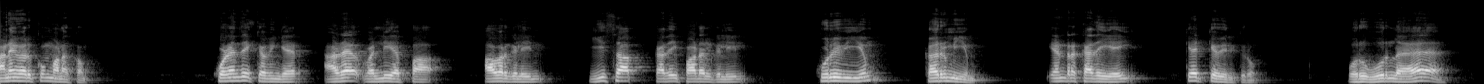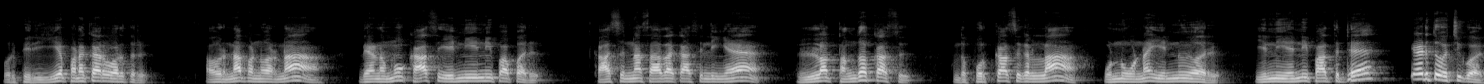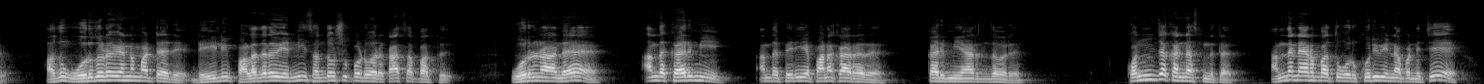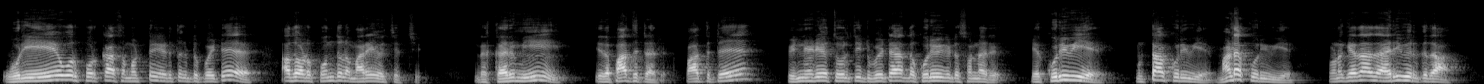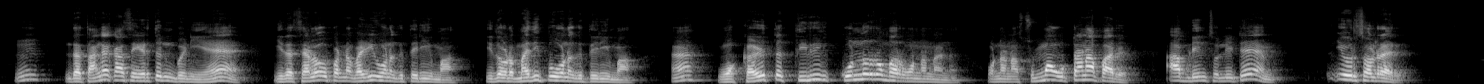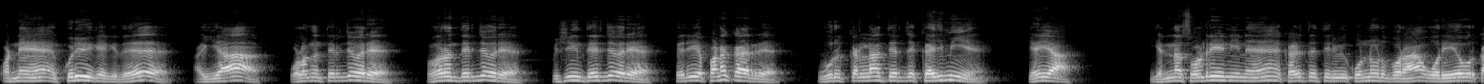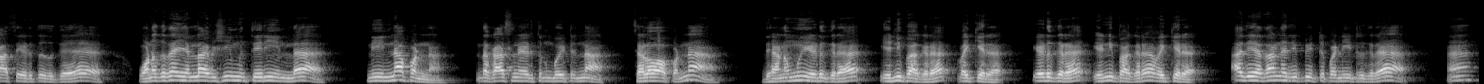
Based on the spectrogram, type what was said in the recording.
அனைவருக்கும் வணக்கம். குழந்தை கவிஞர் அழ வள்ளியப்பா அவர்களின் ஈசாப் கதை பாடல்களில் குருவியும் கருமியும் என்ற கதையை கேட்கவிருக்கிறோம். ஒரு ஊரில் ஒரு பெரிய பணக்கார ஒருத்தர். அவர் என்ன பண்ணுவார்னா தினமும் காசு எண்ணி எண்ணி பார்ப்பார். காசுன்னா சாதா காசு இல்லைங்க எல்லாம் தங்க காசு. அந்த பொற்காசுகள்லாம் ஒன்று ஒன்றா எண்ணுவார். எண்ணி எண்ணி பார்த்துட்டு எடுத்து வச்சுக்குவார். அதுவும் ஒரு தடவை எண்ண மாட்டார். டெய்லியும் பல தடவை எண்ணி சந்தோஷப்படுவார் காசை பார்த்து. ஒரு நாள் அந்த கருமி அந்த பெரிய பணக்காரர் கருமியாக இருந்தவர் கொஞ்சம் கண்ணசந்துட்டார் அந்த நேரம் பார்த்து ஒரு குருவி என்ன பண்ணுச்சு? ஒரே ஒரு பொற்காசை மட்டும் எடுத்துக்கிட்டு போயிட்டு அதோட பொந்தில் மறைய வச்சிருச்சு. இந்த கருமி இதை பார்த்துட்டாரு. பார்த்துட்டு பின்னாடியே துரத்திட்டு போயிட்டு அந்த குருவிக்கிட்ட சொன்னார் ஏ குருவியே முட்டா குருவியே மட குருவியே உனக்கு ஏதாவது அறிவு இருக்குதா? இந்த தங்க காசை எடுத்துன்னு போனியே இதை செலவு பண்ண வழி உனக்கு தெரியுமா? இதோட மதிப்பு உனக்கு தெரியுமா? உன் கழுத்தை திருவி கொன்னுறோம் பாரு உன்னை நான். உன்னை நான் சும்மா விட்டானா பாரு அப்படின்னு சொல்லிட்டு இவர் சொல்கிறாரு உடனே குருவி கேட்குது ஐயா உலகம் தெரிஞ்சவர் விவரம் தெரிஞ்சவர் விஷயம் தெரிஞ்சவர் பெரிய பணக்காரரு ஊருக்கெல்லாம் தெரிஞ்ச கருமியே. ஏய்யா என்ன சொல்கிறிய நீனு? கழுத்தை திருவி கொண்டு விட போகிறான் ஒரே ஒரு காசை எடுத்ததுக்கு. உனக்கு தான் எல்லா விஷயமும் தெரியும்ல. நீ என்ன பண்ண? இந்த காசுலாம் எடுத்துன்னு போயிட்டுன்னா செலவாக பண்ண? தினமும் எடுக்கிற எண்ணி பார்க்குற வைக்கிற. எடுக்கிற எண்ணி பார்க்குற வைக்கிற. அதே தானே ரிப்பீட்டு பண்ணிகிட்ருக்குற. ஆ?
